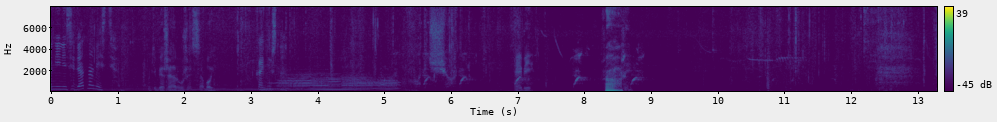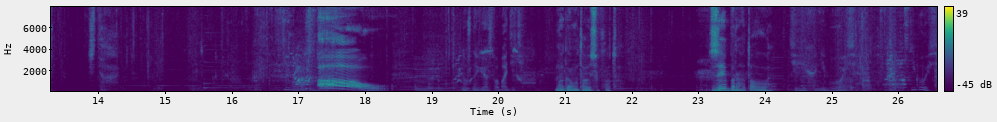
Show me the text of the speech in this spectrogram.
Они не сидят на месте. У тебя же оружие с собой? Конечно. Вот черт. Эбби. Рори. Что? Оу! Нужно ее освободить. Ногам того и суплоту. Зебра, то. Тихо, не бойся. Не бойся.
